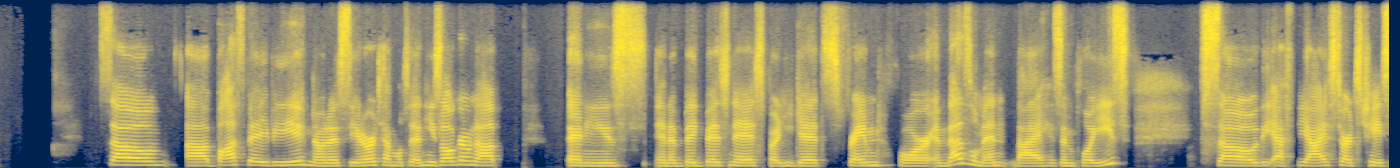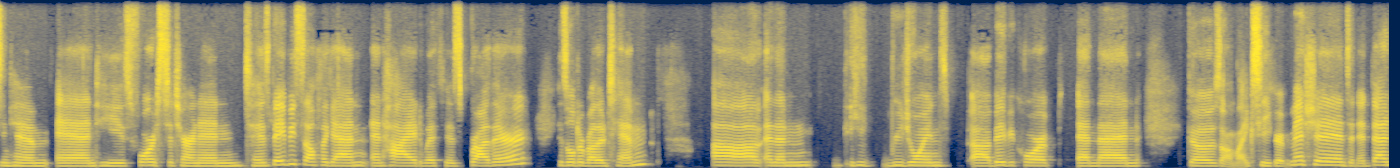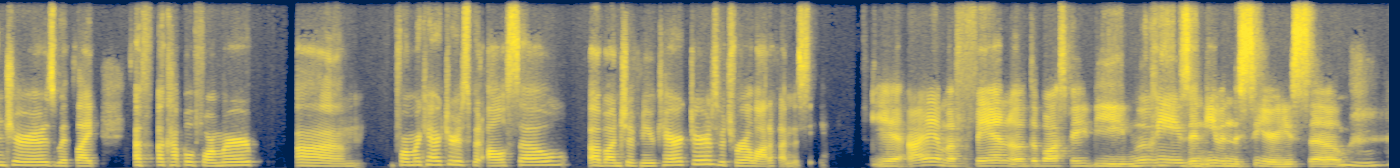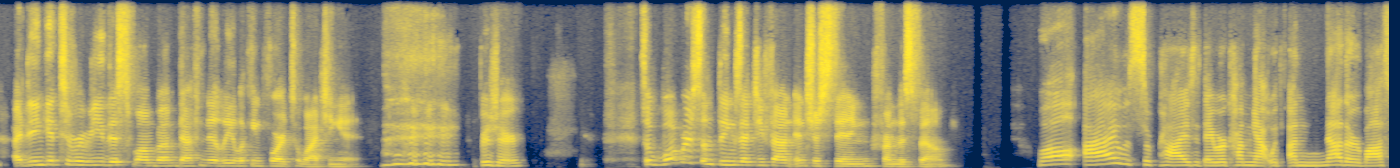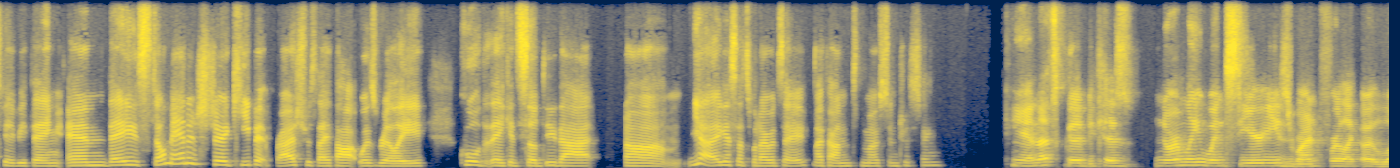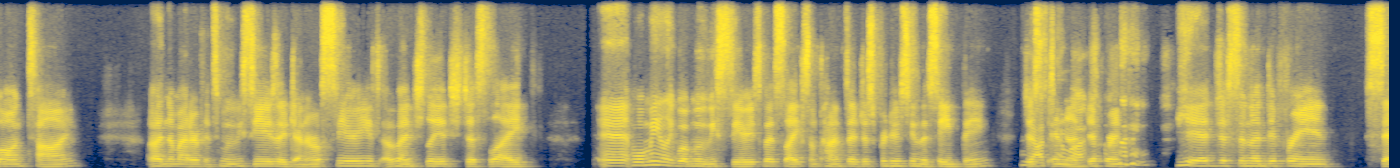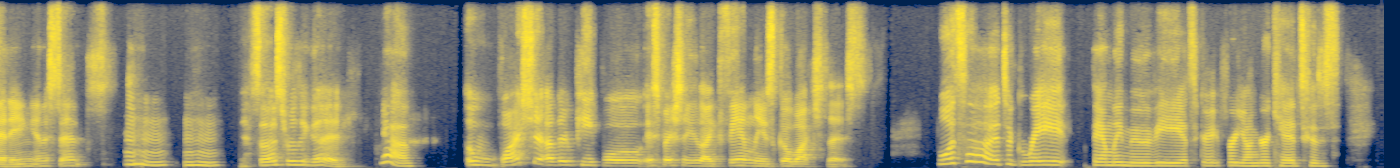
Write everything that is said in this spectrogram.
So, uh, Boss Baby, known as Theodore Templeton, he's all grown up and he's in a big business, but he gets framed for embezzlement by his employees. So the FBI starts chasing him and he's forced to turn in to his baby self again and hide with his brother, his older brother, Tim. Uh, and then he rejoins uh, Baby Corp and then goes on like secret missions and adventures with like a, a couple former um, former characters, but also a bunch of new characters, which were a lot of fun to see. Yeah, I am a fan of the Boss Baby movies and even the series. So mm-hmm. I didn't get to review this one, but I'm definitely looking forward to watching it. For sure. So, what were some things that you found interesting from this film? Well, I was surprised that they were coming out with another Boss Baby thing, and they still managed to keep it fresh, which I thought was really cool that they could still do that. Um, yeah, I guess that's what I would say I found the most interesting. Yeah, and that's good because normally when series run for like a long time, uh, no matter if it's movie series or general series, eventually it's just like, and well, mainly what movie series, but it's like sometimes they're just producing the same thing, just yeah, in much. a different, yeah, just in a different setting in a sense. Mm-hmm, mm-hmm. So that's really good. Yeah. Why should other people, especially like families, go watch this? Well, it's a it's a great family movie. It's great for younger kids because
